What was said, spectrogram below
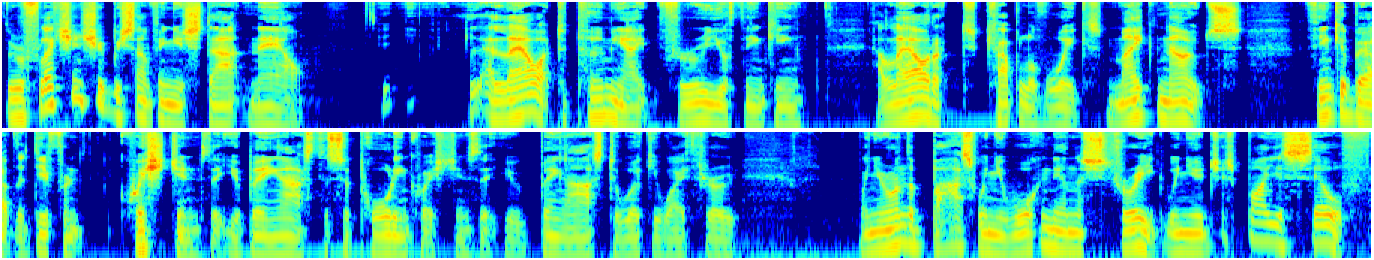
The reflection should be something you start now. Allow it to permeate through your thinking Allow it a couple of weeks. Make notes. Think about the different questions that you're being asked, the supporting questions that you're being asked to work your way through. When you're on the bus, when you're walking down the street, when you're just by yourself,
